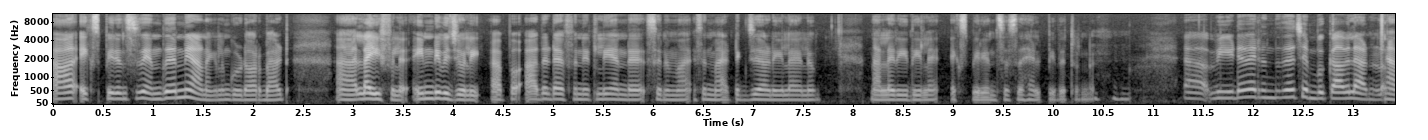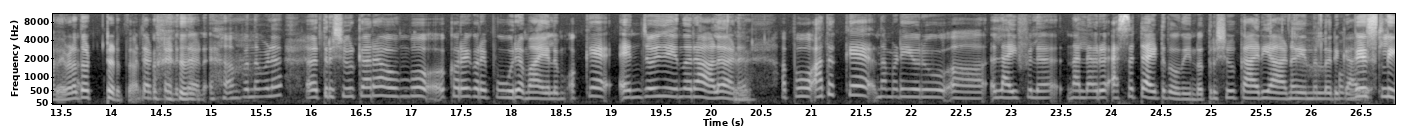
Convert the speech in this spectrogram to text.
ആ എക്സ്പീരിയൻസസ് എന്ത് തന്നെയാണെങ്കിലും ഗുഡ് ഓർ ബാഡ് ലൈഫിൽ ഇൻഡിവിജ്വലി അപ്പോൾ അത് ഡെഫിനറ്റ്ലി എന്റെ സിനിമ സിനിമാറ്റിക് ജേണിയിലായാലും നല്ല രീതിയിൽ എക്സ്പീരിയൻസസ് ഹെൽപ്പ് ചെയ്തിട്ടുണ്ട്. വീട് വരുന്നത് ചെമ്പുക്കാവിലാണല്ലോ. അതെ ഇവിടെ തൊട്ടടുത്താണ്. തൊട്ടടുത്താണ്. അപ്പം നമ്മൾ തൃശ്ശൂർക്കാരാവുമ്പോൾ കുറേ കുറേ പൂരമായാലും ഒക്കെ എൻജോയ് ചെയ്യുന്ന ഒരാളാണ്. അപ്പോൾ അതൊക്കെ നമ്മുടെ ഈ ഒരു ലൈഫിൽ നല്ല ഒരു അസറ്റായിട്ട് തോന്നിയിട്ടുണ്ടോ? തൃശ്ശൂർക്കാരിയാണ് എന്നുള്ളൊരു കാര്യം. ഒബ്വിയസ്ലി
